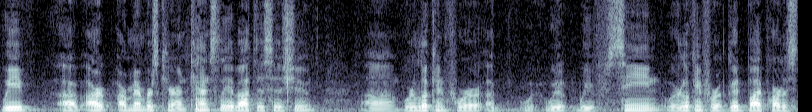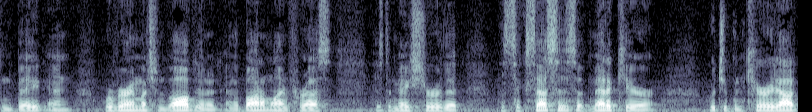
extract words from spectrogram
we, uh, our, our members care intensely about this issue. Uh, we're looking for a, we, we've seen, we're looking for a good bipartisan debate, and we're very much involved in it. And the bottom line for us is to make sure that the successes of Medicare, which have been carried out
